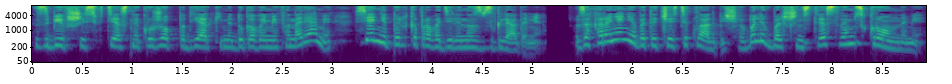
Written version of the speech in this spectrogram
Сбившись в тесный кружок под яркими дуговыми фонарями, все они только проводили нас взглядами. Захоронения в этой части кладбища были в большинстве своем скромными.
